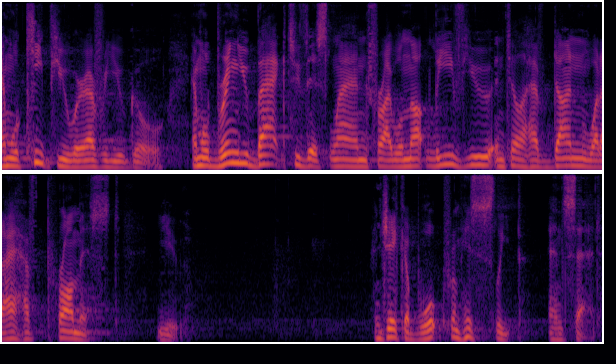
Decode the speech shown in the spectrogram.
and will keep you wherever you go and will bring you back to this land, for I will not leave you until I have done what I have promised you. And Jacob woke from his sleep and said,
